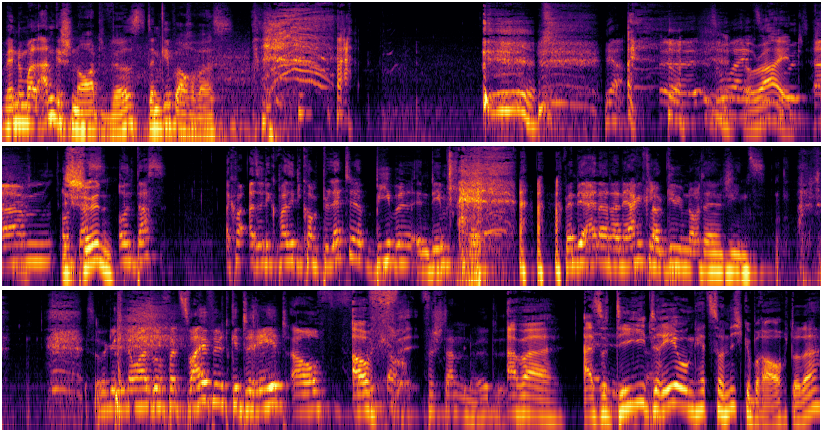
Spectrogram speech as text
Wenn du mal angeschnort wirst, dann gib auch was. ja, äh, soweit so Alright. gut. Ähm, und Ist schön. Das, und das, also die, quasi die komplette Bibel in dem Sprech. Wenn dir einer deine Jacke klaut, gib ihm noch deine Jeans. So wirklich nochmal so verzweifelt gedreht auf, Auf- verstanden wird. Aber, also die Drehung hättest du doch nicht gebraucht, oder?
